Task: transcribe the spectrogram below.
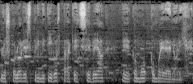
los colores primitivos para que se vea eh, cómo era en origen.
